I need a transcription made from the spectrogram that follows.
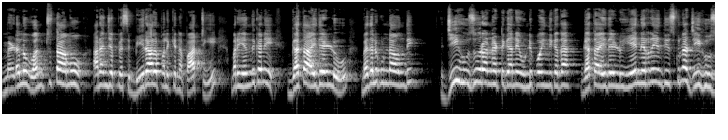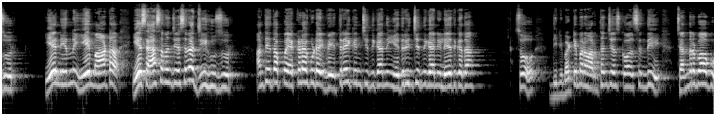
మెడలు వంచుతాము అని చెప్పేసి బీరాలు పలికిన పార్టీ మరి ఎందుకని గత ఐదేళ్ళు మెదలకుండా ఉంది? జీ హుజూర్ అన్నట్టుగానే ఉండిపోయింది కదా. గత ఐదేళ్ళు ఏ నిర్ణయం తీసుకున్నా జీ హుజూర్. ఏ నిర్ణయం ఏ మాట ఏ శాసనం చేసినా జీ హుజూర్. అంతే తప్ప ఎక్కడా కూడా వ్యతిరేకించింది కానీ ఎదిరించింది కానీ లేదు కదా. సో దీన్ని బట్టి మనం అర్థం చేసుకోవాల్సింది చంద్రబాబు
